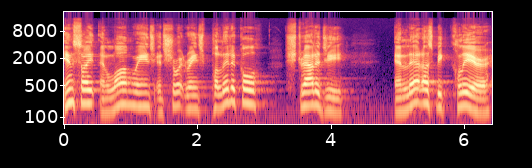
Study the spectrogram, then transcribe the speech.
Insight and long range and short range political strategy, and let us be clear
